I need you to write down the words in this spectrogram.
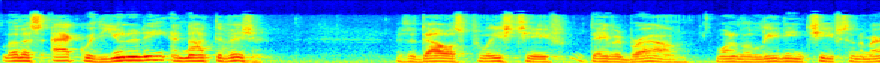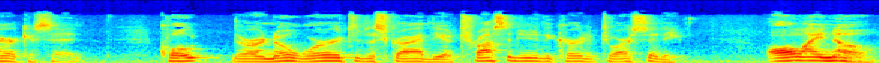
Let us act with unity and not division. As the Dallas Police Chief, David Brown, one of the leading chiefs in America, said, quote, there are no words to describe the atrocity that occurred to our city. All I know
